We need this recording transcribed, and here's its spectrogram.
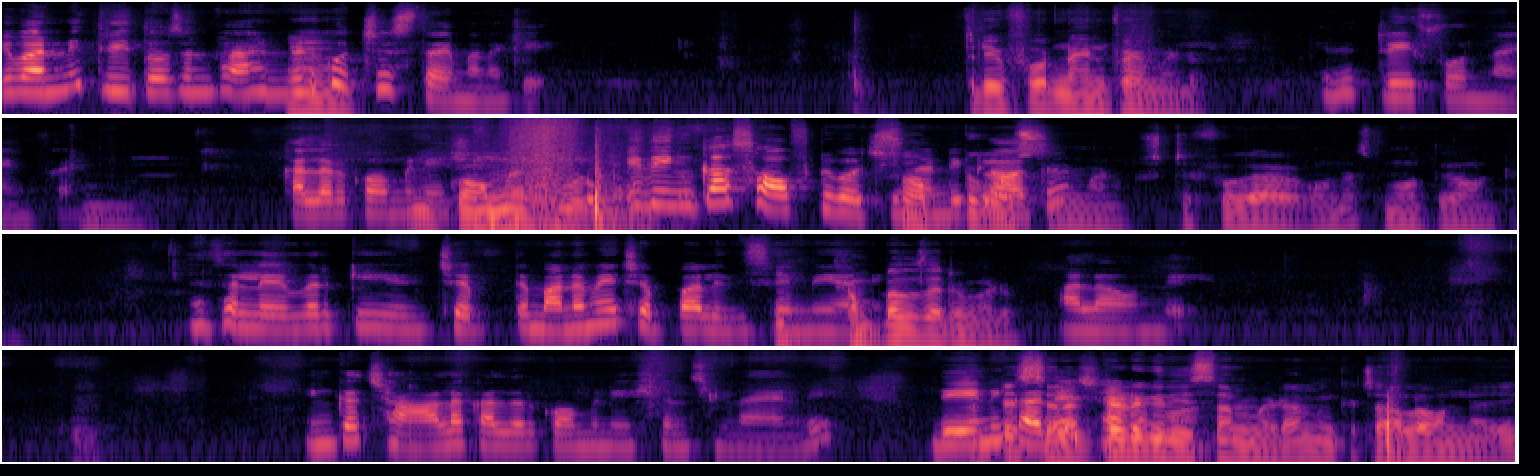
ఇవన్నీ త్రీ థౌజండ్ ఫైవ్ హండ్రెడ్కి. వచ్చేస్తాయి మనకి three four nine five madam ఇది three four nine five colour combination. ఇది ఇంకా సాఫ్ట్గా వచ్చిందండి సాఫ్ట్గా క్లాత్? స్టిఫ్ కాకుండా స్మూత్గా ఉంటుంది. అసలు ఎవరికి చెప్తే మనమే చెప్పాలి ఇది సెమీ కంపల్సరీ మేడం. అలా ఉంది. ఇంకా చాలా కలర్ కాంబినేషన్స్ ఉన్నాయండి. దేనికి సెలెక్టెడ్గా బాగుంది. తీసాం మేడం. ఇంకా చాలా ఉన్నాయి.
